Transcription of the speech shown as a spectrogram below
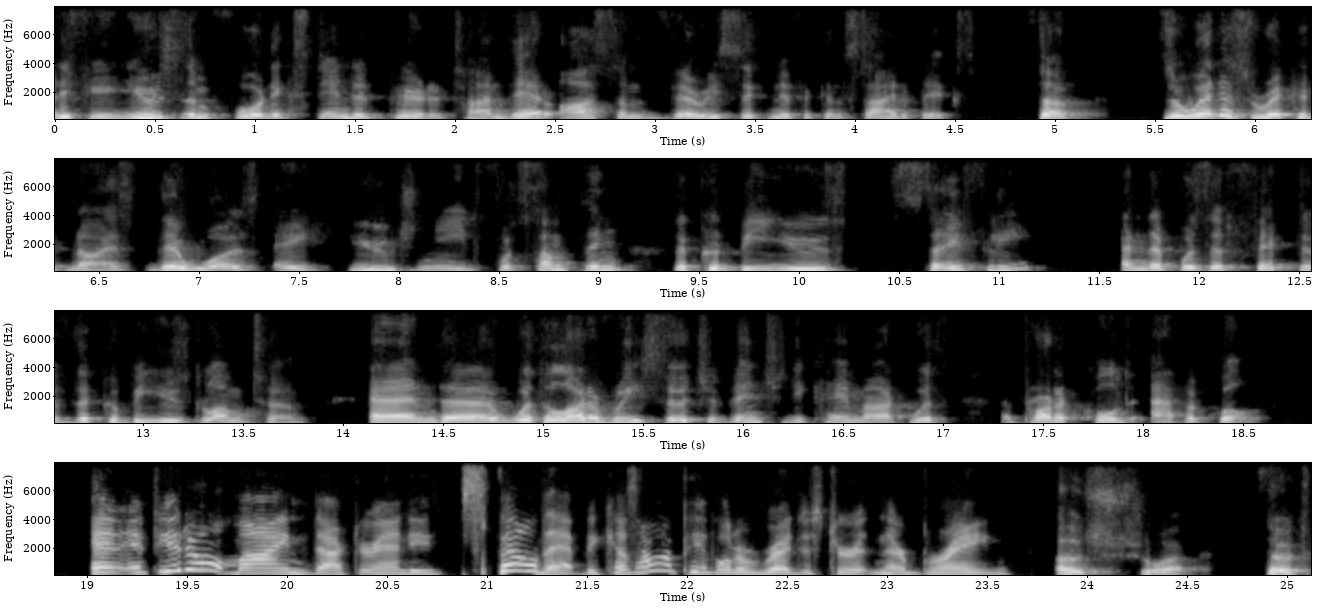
But if you use them for an extended period of time, there are some very significant side effects. So Zoetis recognized there was a huge need for something that could be used safely and that was effective, that could be used long term. And uh, with a lot of research, eventually came out with a product called Apoquel. And if you don't mind, Dr. Andy, spell that because I want people to register it in their brain. Oh, sure. So it's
